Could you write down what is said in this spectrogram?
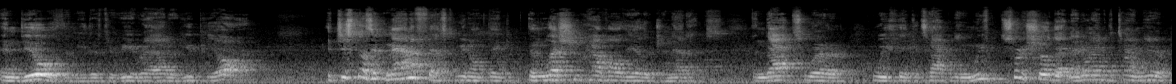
and deal with them either through ERAD or UPR. It just doesn't manifest, we don't think, unless you have all the other genetics. And that's where we think it's happening. And we've sort of showed that, and I don't have the time here,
